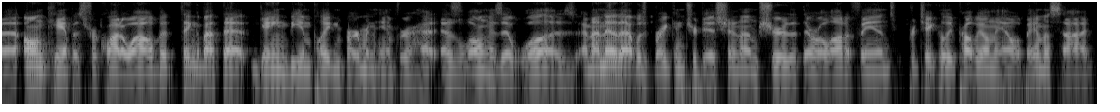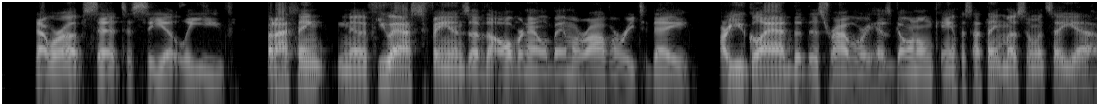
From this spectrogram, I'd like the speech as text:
uh, on campus for quite a while. But think about that game being played in Birmingham for ha- as long as it was. And I know that was breaking tradition. I'm sure that there were a lot of fans, particularly probably on the Alabama side, that were upset to see it leave. But I think, you know, if you ask fans of the Auburn Alabama rivalry today, are you glad that this rivalry has gone on campus? I think most of them would say, yeah.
